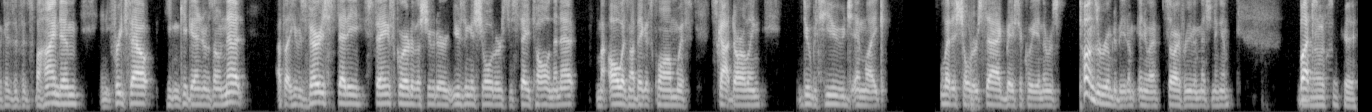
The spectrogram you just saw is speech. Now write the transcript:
Because if it's behind him and he freaks out, he can kick it into his own net. I thought he was very steady, staying square to the shooter, using his shoulders to stay tall in the net. My always my biggest qualm with Scott Darling. Dude was huge and like let his shoulders sag basically, and there was tons of room to beat him. Anyway, sorry for even mentioning him. But no it's okay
